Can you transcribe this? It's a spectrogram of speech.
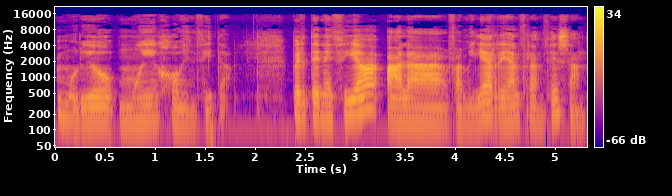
murió muy jovencita. Pertenecía a la familia real francesa.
